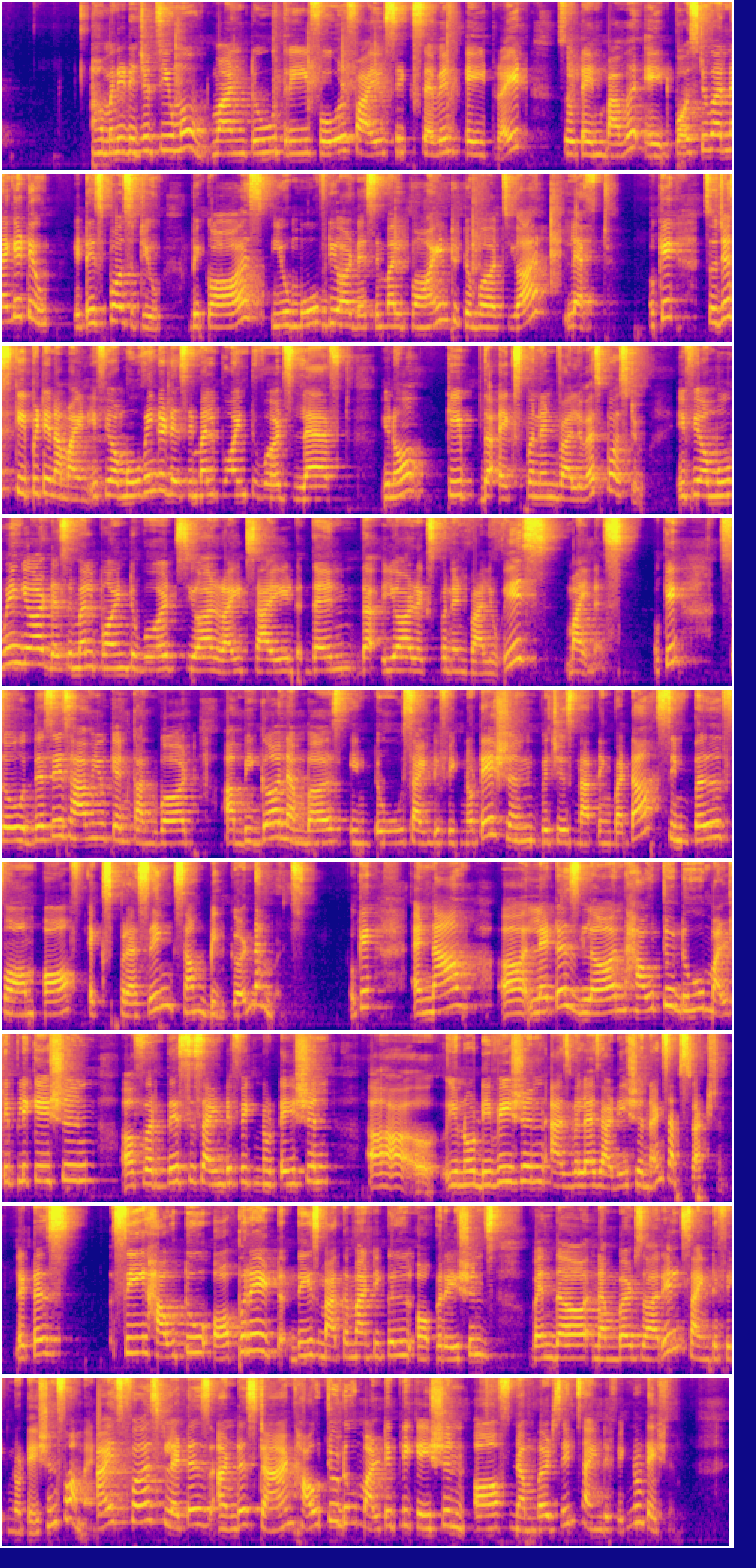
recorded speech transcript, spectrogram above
How many digits you move? 1, 2, 3, 4, 5, 6, 7, 8, right? So 10 power 8. Positive or negative? It is positive because you moved your decimal point towards your left. Okay, so just keep it in a mind. If you are moving a decimal point towards left, you know, keep the exponent value as positive. If you are moving your decimal point towards your right side, then the, your exponent value is minus. Okay, so this is how you can convert a bigger numbers into scientific notation, which is nothing but a simple form of expressing some bigger numbers. Okay, and now uh, let us learn how to do multiplication uh, for this scientific notation, uh, you know, division as well as addition and subtraction. Let us see how to operate these mathematical operations when the numbers are in scientific notation format. Guys, first let us understand how to do multiplication of numbers in scientific notation.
